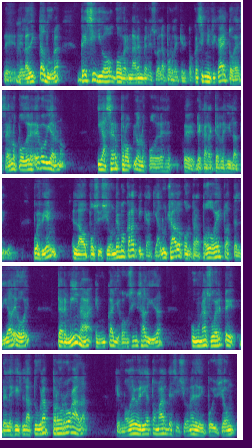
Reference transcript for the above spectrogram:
la dictadura, decidió gobernar en Venezuela por decreto. ¿Qué significa esto? Ejercer los poderes de gobierno y hacer propios los poderes de, carácter legislativo. Pues bien, la oposición democrática que ha luchado contra todo esto hasta el día de hoy termina en un callejón sin salida, una suerte de legislatura prorrogada que no debería tomar decisiones de disposición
